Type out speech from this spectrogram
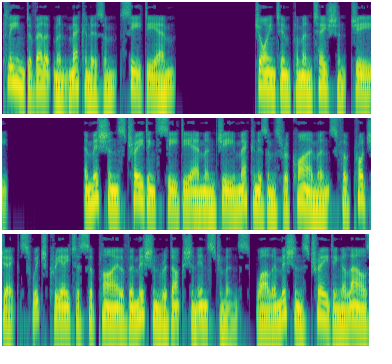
Clean Development Mechanism CDM joint implementation Emissions trading CDM and JI mechanisms requirements for projects which create a supply of emission reduction instruments, while emissions trading allows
